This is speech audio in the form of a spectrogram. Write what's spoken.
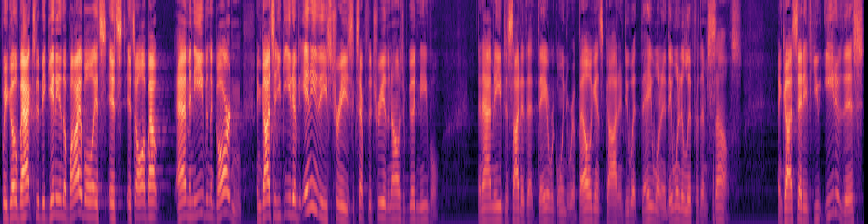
If we go back to the beginning of the Bible, it's, it's, it's all about Adam and Eve in the garden. And God said, You can eat of any of these trees except for the tree of the knowledge of good and evil. And Adam and Eve decided that they were going to rebel against God and do what they wanted. They wanted to live for themselves. And God said, If you eat of this,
